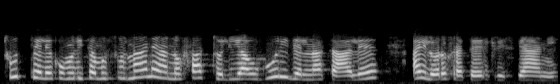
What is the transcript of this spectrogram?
tutte le comunità musulmane hanno fatto gli auguri del Natale ai loro fratelli cristiani.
